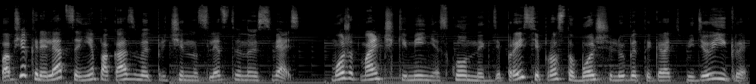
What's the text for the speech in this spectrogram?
Вообще корреляция не показывает причинно-следственную связь. Может, мальчики, менее склонные к депрессии, просто больше любят играть в видеоигры,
